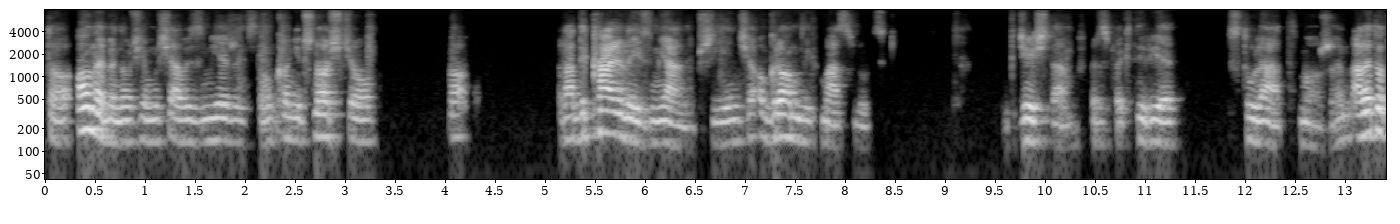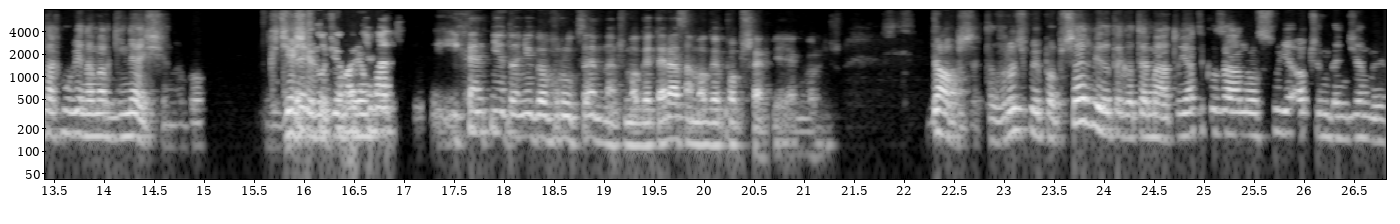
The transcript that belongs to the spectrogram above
to one będą się musiały zmierzyć z tą koniecznością no, radykalnej zmiany, przyjęcia ogromnych mas ludzkich. Gdzieś tam w perspektywie 100 lat może, ale to tak mówię na marginesie, no bo gdzie się ludzie mają... I chętnie do niego wrócę, znaczy mogę teraz, a mogę po przerwie, jak wolisz. Dobrze, to wróćmy po przerwie do tego tematu. Ja tylko zaanonsuję, o czym będziemy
